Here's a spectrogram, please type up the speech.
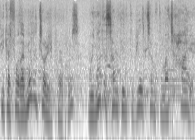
because for the military purpose we needed something to build something much higher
